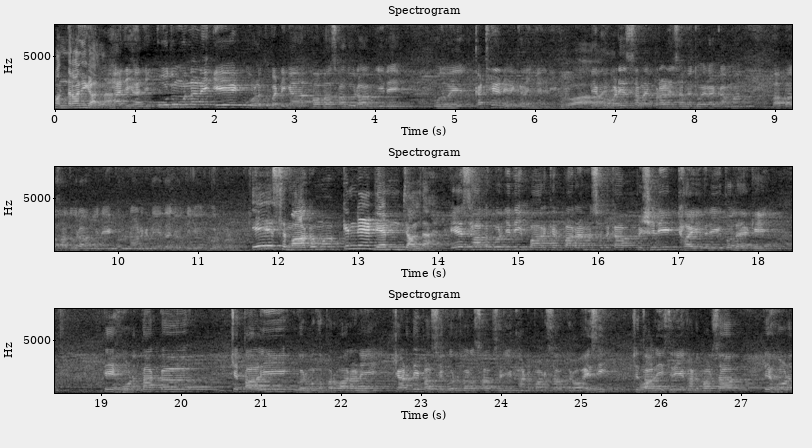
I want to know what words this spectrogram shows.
15 ਦੀ ਗੱਲ ਆ। ਹਾਂਜੀ ਹਾਂਜੀ। ਉਦੋਂ ਉਹਨਾਂ ਨੇ ਇਹ ਘੋਲ ਕਬੱਡੀਆਂ ਬਾਬਾ ਸਾਧੂ ਰਾਮ ਜੀ ਦੇ ਉਦੋਂ ਇਹ ਇਕੱਠਿਆਂ ਨੇ ਕਰਾਈਆਂ ਨੇ। ਵਾਹ। ਦੇਖੋ ਬੜੇ ਸਮੇਂ ਪੁਰਾਣੇ ਸਮੇਂ ਤੋਂ ਜਿਹੜਾ ਕੰਮ ਆ। ਬਾਬਾ ਸਾਧੂ ਰਾਮ ਜੀ ਨੇ ਗੁਰੂ ਨਾਨਕ ਦੇਵ ਦਾ ਜੋਤੀ ਜੋਤ ਗੁਰਪੁਰਬ। ਇਹ ਸਮਾਗਮ ਕਿੰਨੇ ਦਿਨ ਚੱਲਦਾ ਹੈ? ਇਹ ਸਤਿਗੁਰ ਜੀ ਦੀ ਪਾਰ ਕਿਰਪਾ ਰਹਿਮਤ ਸਦਕਾ ਪਿਛਲੀ 28 ਤਰੀਕ ਤੋਂ ਲੈ ਕੇ ਤੇ ਹੁਣ ਤੱਕ 44 ਗੁਰਮੁਖ ਪਰਿਵਾਰਾਂ ਨੇ ਚੜ੍ਹਦੇ ਪਾਸੇ ਗੁਰਦੁਆਰਾ ਸਾਹਿਬ ਸ੍ਰੀ ਅਖੰਡ ਪਾਠ ਸਾਹਿਬ ਕਰਵਾਏ ਸੀ। 44 ਸ੍ਰੀ ਅਖੰਡ ਪਾਠ ਸਾਹਿਬ ਤੇ ਹੁਣ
